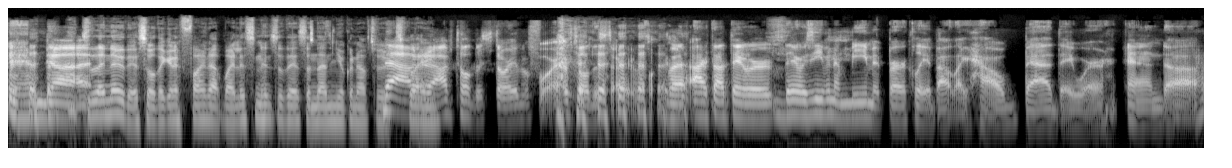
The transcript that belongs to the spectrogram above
And uh, so they know this, or they're going to find out by listening to this, and then you're going to have to no, explain. No, I've told this story before. I've told this story before, but I thought they were. There was even a meme at Berklee about like how bad they were, and uh,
